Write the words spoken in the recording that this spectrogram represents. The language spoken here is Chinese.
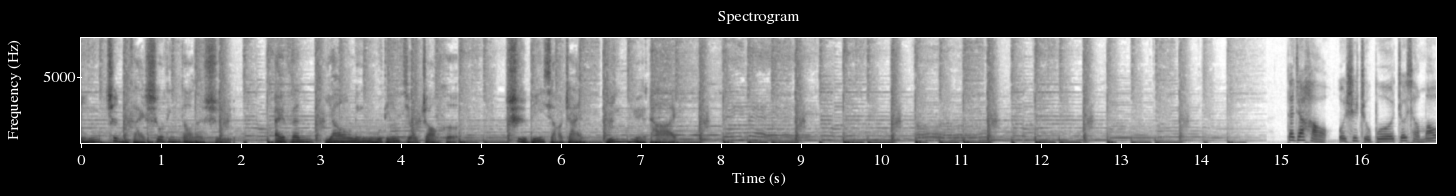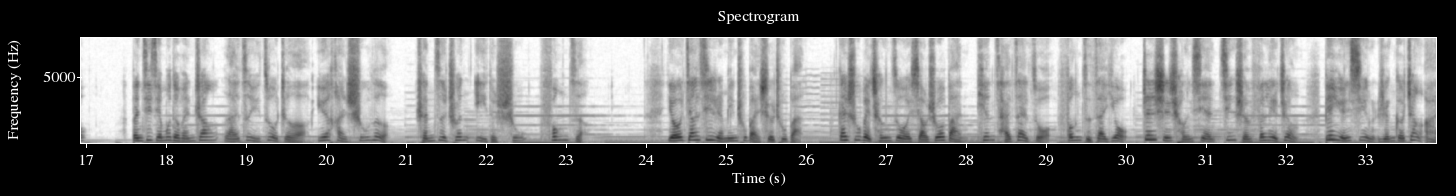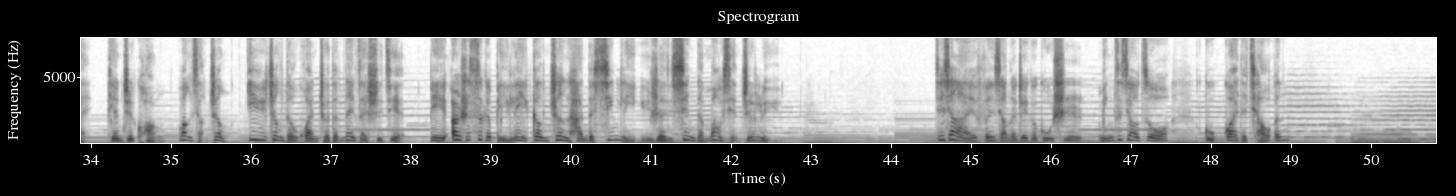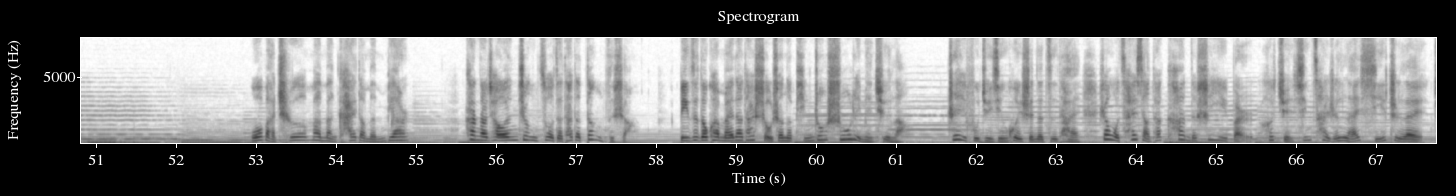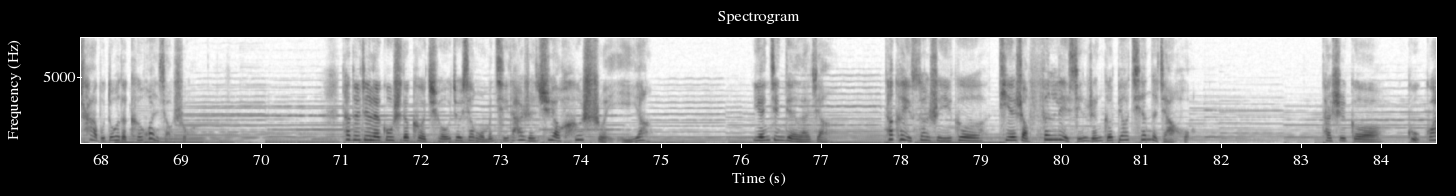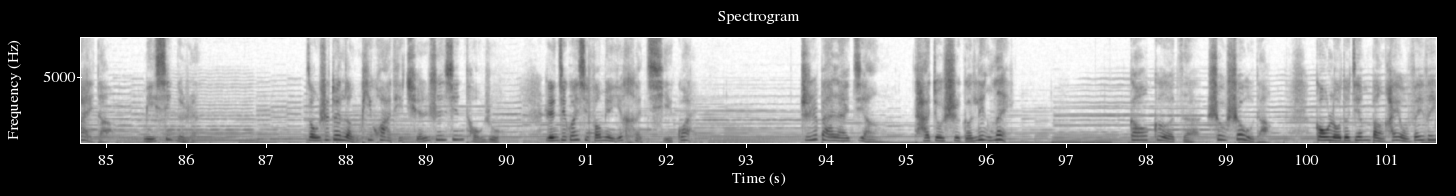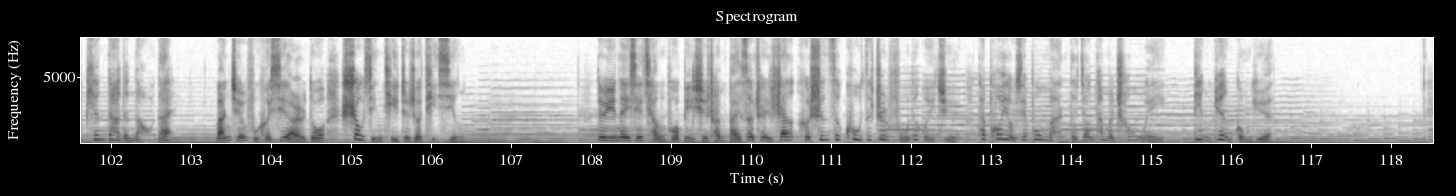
您正在收听到的是 FM 幺零五点九兆赫，士兵小站音乐台。大家好，我是主播周小猫。本期节目的文章来自于作者约翰·舒勒，陈自春译的书《疯子》，由江西人民出版社出版。该书被称作小说版《天才在左，疯子在右》，真实呈现精神分裂症、边缘性人格障碍、偏执狂、妄想症、抑郁症等患者的内在世界，比二十四个比例更震撼的心理与人性的冒险之旅。接下来分享的这个故事名字叫做《古怪的乔恩》。我把车慢慢开到门边儿。看到乔恩正坐在他的凳子上，鼻子都快埋到他手上的瓶装书里面去了。这副聚精会神的姿态，让我猜想他看的是一本和《卷心菜人来袭》之类差不多的科幻小说。他对这类故事的渴求，就像我们其他人需要喝水一样。严谨点来讲，他可以算是一个贴上分裂型人格标签的家伙。他是个古怪的。迷信的人总是对冷僻话题全身心投入，人际关系方面也很奇怪。直白来讲，他就是个另类。高个子、瘦瘦的，佝偻的肩膀，还有微微偏大的脑袋，完全符合谢耳朵瘦型体质者体型。对于那些强迫必须穿白色衬衫和深色裤子制服的规矩，他颇有些不满地将他们称为。病院公约。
